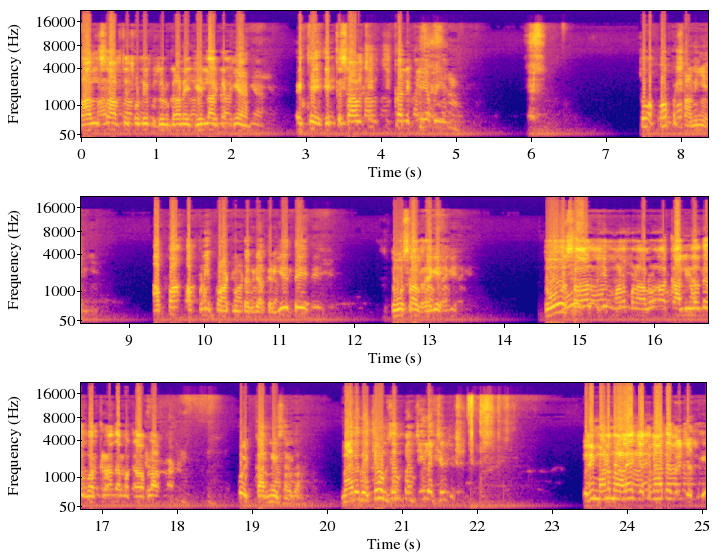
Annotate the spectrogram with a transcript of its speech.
ਬਾਦਲ ਸਾਹਿਬ ਤੇ ਤੁਹਾਡੇ ਬਜ਼ੁਰਗਾਂ ਨੇ ਜੇਲਾਂ ਕੱਟੀਆਂ। ਇੱਥੇ ਇੱਕ ਸਾਲ ਚ ਚੀਕਾਂ ਨਿਕਲੀਆਂ ਪਈਆਂ। ਸੋ ਆਪਾਂ ਪਛਾਣੀਏ। ਆਪਾਂ ਆਪਣੀ ਪਾਰਟੀ ਨੂੰ ਤਗੜਾ ਕਰੀਏ ਤੇ 2 ਸਾਲ ਰਹਿ ਗਏ। 2 ਸਾਲ ਤੁਸੀਂ ਮਨ ਬਣਾ ਲਓ ਨਾ, ਅਕਾਲੀ ਦਲ ਦੇ ਵਰਕਰਾਂ ਦਾ ਮੁਕਾਬਲਾ। ਕੋਈ ਕਰ ਨਹੀਂ ਸਕਦਾ। ਮੈਂ ਤਾਂ ਦੇਖਿਆ ਹੁਣ ਸਰਪੰਚੀ ਇਲੈਕਸ਼ਨ ਤੁਸੀਂ ਮਨ ਬਣਾ ਲਿਆ, ਜਿੱਤਣਾ ਤਾਂ ਤੁਸੀਂ ਜਿੱਤ ਗਏ।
